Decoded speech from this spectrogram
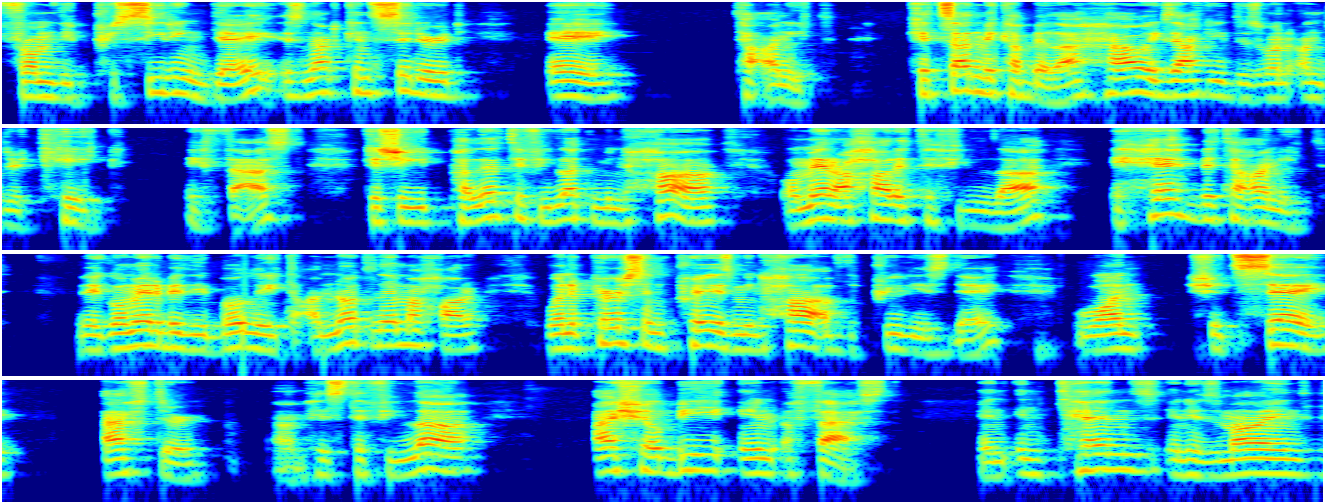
from the preceding day is not considered a ta'anit. Ketzad mekabela, how exactly does one undertake a fast? כשיתפלל תפילת מנחה, אומר אחר התפילה, אהה בתענית. וגומר בדיבו להתענות למחר. When a person prays minha of the previous day, one should say after um, his tefillah, I shall be in a fast, and intends in his mind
